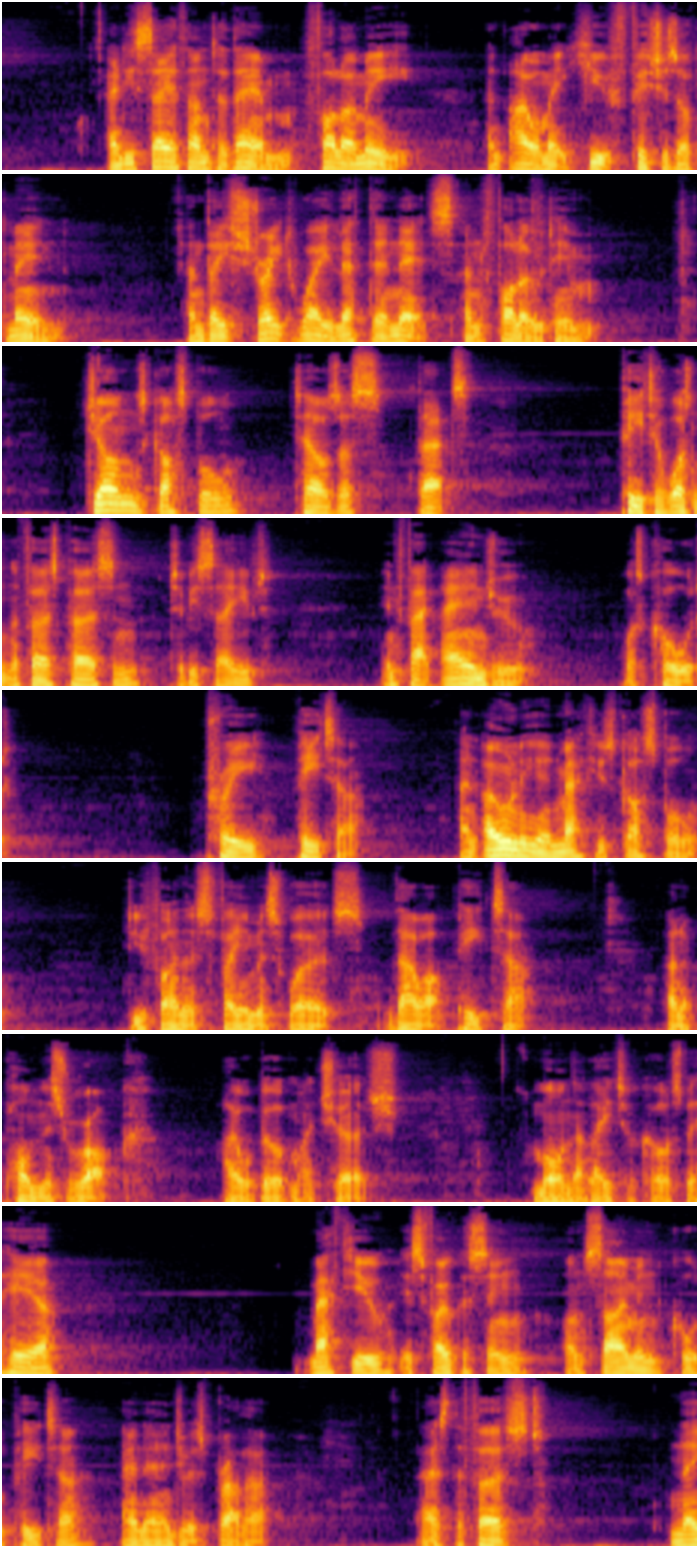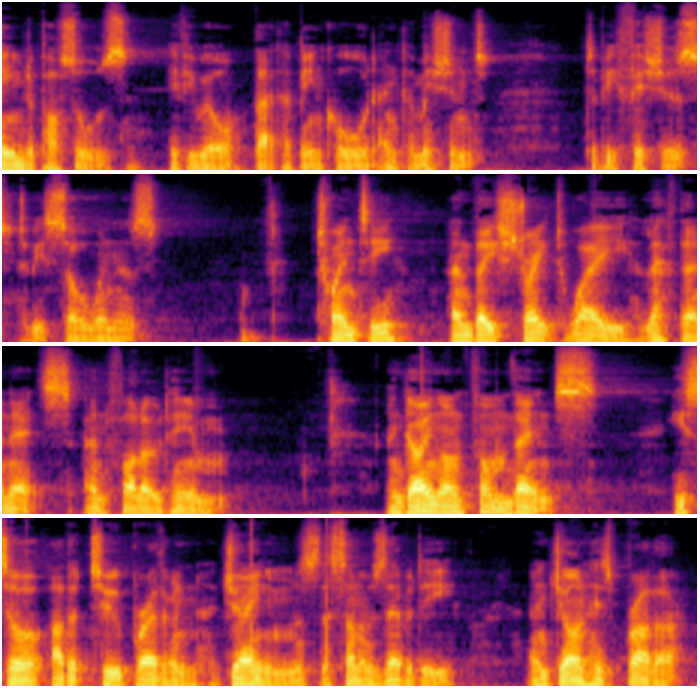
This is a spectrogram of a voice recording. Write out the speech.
And he saith unto them, Follow me, and I will make you fishers of men. And they straightway left their nets and followed him. John's Gospel tells us that Peter wasn't the first person to be saved. In fact, Andrew was called pre Peter. And only in Matthew's Gospel do you find those famous words, Thou art Peter, and upon this rock I will build my church. More on that later, of course. But here, Matthew is focusing on Simon, called Peter, and Andrew, his brother, as the first named apostles, if you will, that have been called and commissioned to be fishers, to be soul winners. 20. And they straightway left their nets and followed him. And going on from thence, he saw other two brethren, James the son of Zebedee, and John his brother,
